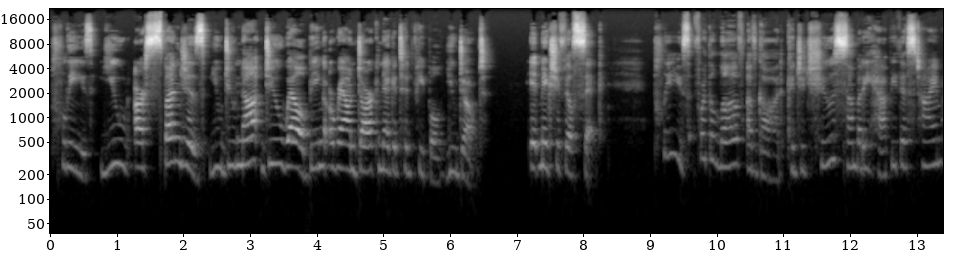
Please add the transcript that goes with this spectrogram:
Please, you are sponges. You do not do well being around dark, negative people. You don't. It makes you feel sick. Please, for the love of God, could you choose somebody happy this time?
